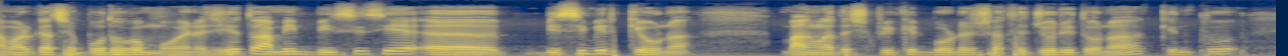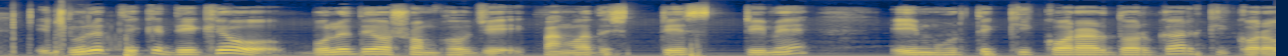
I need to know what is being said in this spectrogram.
আমার কাছে বোধগম্য হয় না। যেহেতু আমি বিসিসি বিসিবির কেউ না, বাংলাদেশ ক্রিকেট বোর্ডের সাথে জড়িত না, কিন্তু দূরের থেকে দেখেও বলে দেওয়া সম্ভব যে বাংলাদেশ টেস্ট টিমে এই মুহূর্তে কি করার দরকার, কি করা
